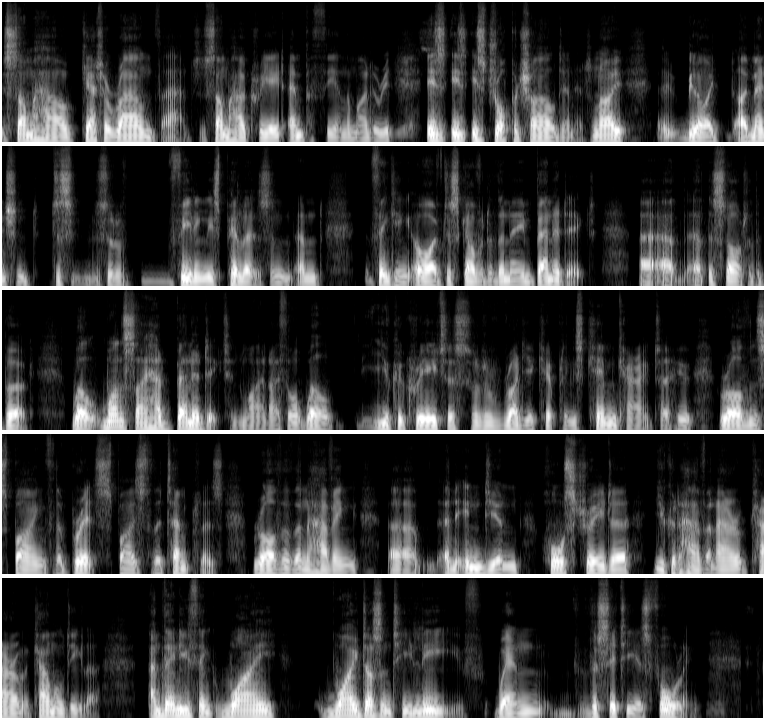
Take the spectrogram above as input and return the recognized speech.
somehow get around that, somehow create empathy in the mind of the reader, yes. is, is, is drop a child in it. And I, you know, I, I mentioned just sort of feeling these pillars and, and thinking, oh, I've discovered the name Benedict uh, at, at the start of the book. Well, once I had Benedict in mind, I thought, well, you could create a sort of Rudyard Kipling's Kim character who, rather than spying for the Brits, spies for the Templars, rather than having uh, an Indian horse trader you could have an Arab camel dealer. And then you think, why, why doesn't he leave when the city is falling?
